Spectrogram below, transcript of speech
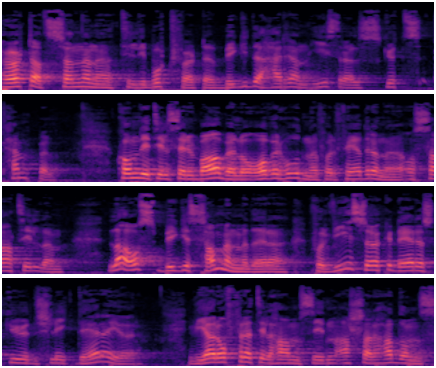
hørte at sønnene til de bortførte bygde Herren Israels Guds tempel, kom de til Serubabel og overhodene for fedrene og sa til dem:" La oss bygge sammen med dere, for vi søker deres Gud slik dere gjør. Vi har ofret til ham siden Ashar-Haddons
